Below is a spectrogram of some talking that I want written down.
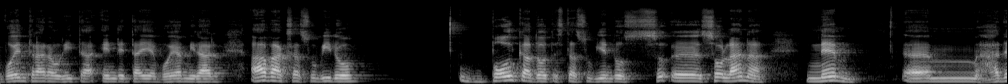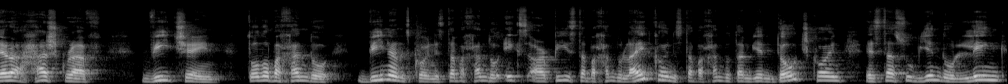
voy a entrar ahorita en detalle, voy a mirar. AVAX ha subido, Polkadot está subiendo, eh, Solana NEM, um, Hadera Hashgraph, VeChain, todo bajando. Binance Coin está bajando, XRP está bajando, Litecoin está bajando también, Dogecoin está subiendo, Link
